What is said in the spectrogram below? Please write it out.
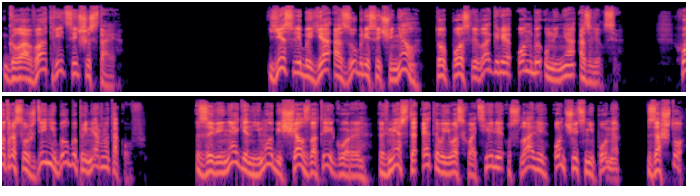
Глава 36. Если бы я о Зубре сочинял, то после лагеря он бы у меня озлился. Ход рассуждений был бы примерно таков. Завинягин ему обещал золотые горы. Вместо этого его схватили, услали, он чуть не помер. За что?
